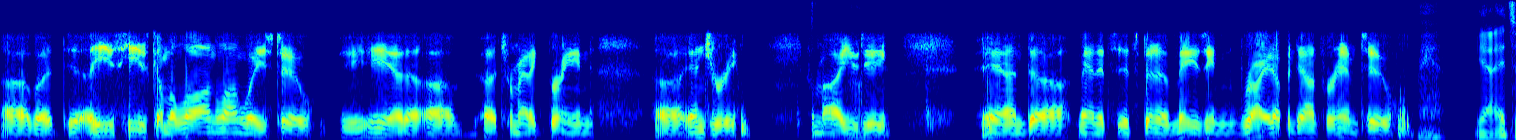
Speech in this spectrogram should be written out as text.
uh, but uh, he's he's come a long, long ways too. He, he had a, a, a traumatic brain uh, injury from IED, and uh, man, it's it's been an amazing ride up and down for him too. Yeah, it's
